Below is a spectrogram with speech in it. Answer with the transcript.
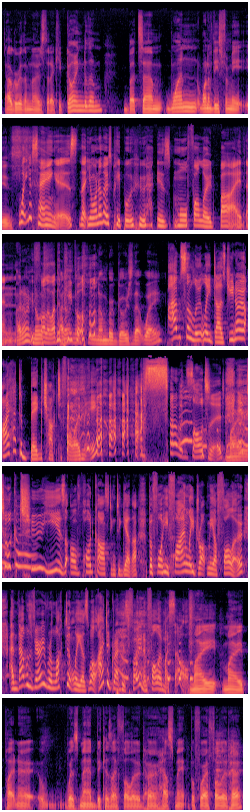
algorithm knows that I keep going to them. But um, one one of these for me is What you're saying is that you're one of those people who is more followed by than I don't who know follow if, other I don't people. know if the number goes that way. Absolutely does. Do you know I had to beg Chuck to follow me? So insulted. My- It took two years of podcasting together before he finally dropped me a follow, and that was very reluctantly as well. I had to grab his phone and follow myself. My my partner was mad because I followed her housemate before I followed her.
